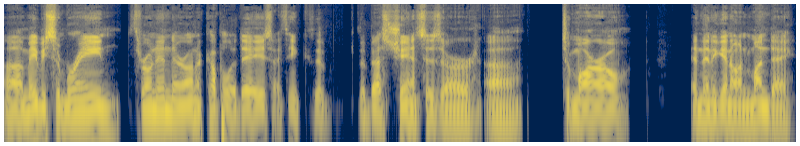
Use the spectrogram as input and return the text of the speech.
Uh, maybe some rain thrown in there on a couple of days. I think the, the best chances are uh, tomorrow and then again on Monday.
